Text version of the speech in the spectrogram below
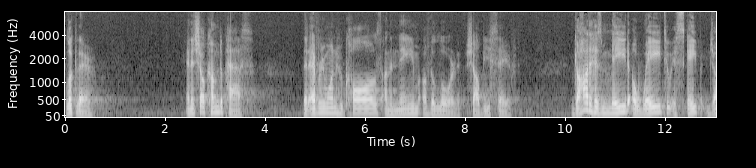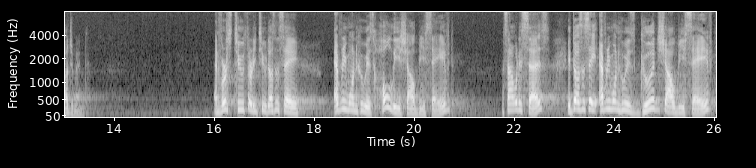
Look there. And it shall come to pass that everyone who calls on the name of the Lord shall be saved. God has made a way to escape judgment. And verse 232 doesn't say, everyone who is holy shall be saved. That's not what it says. It doesn't say, everyone who is good shall be saved.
